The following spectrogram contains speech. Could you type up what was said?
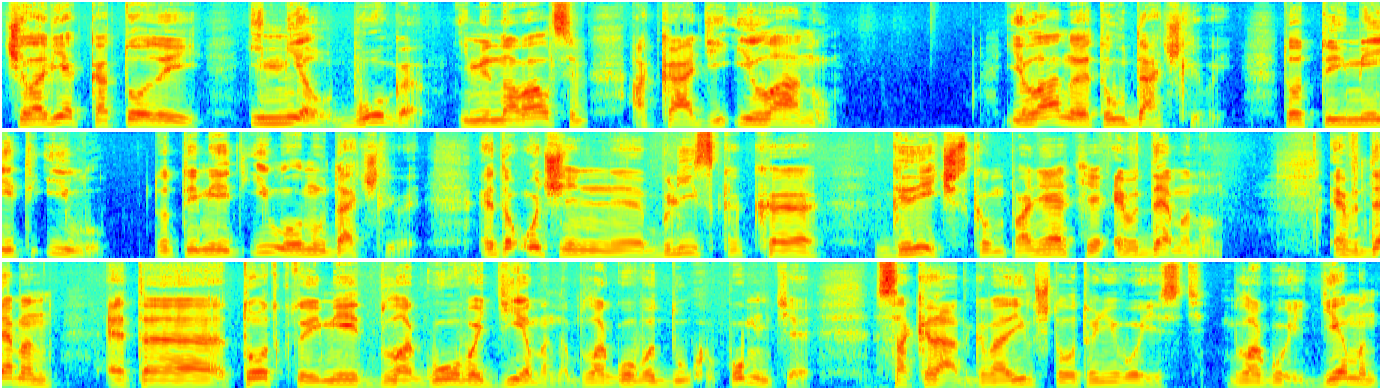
Человек, который имел Бога, именовался Акади Илану – Илану – это удачливый. Тот, кто имеет илу. Тот, кто имеет илу, он удачливый. Это очень э, близко к греческому понятию эвдемоном. Эвдемон – это тот, кто имеет благого демона, благого духа. Помните, Сократ говорил, что вот у него есть благой демон,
